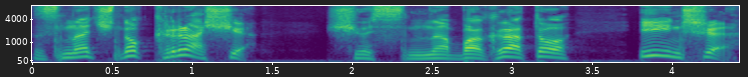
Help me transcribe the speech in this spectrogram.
значно краще, щось набагато інше.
